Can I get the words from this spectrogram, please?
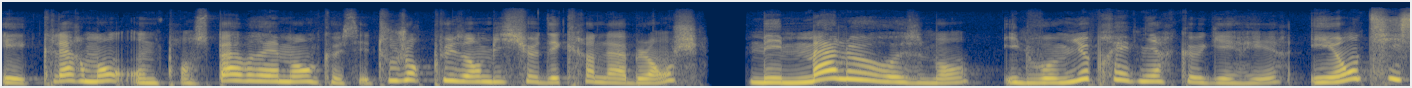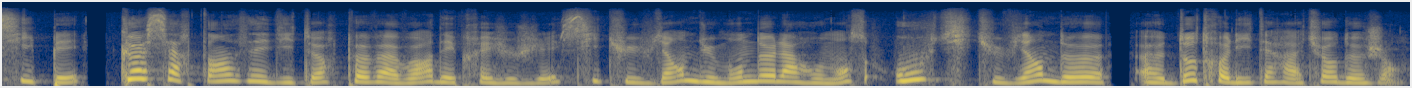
et clairement on ne pense pas vraiment que c'est toujours plus ambitieux d'écrire de la blanche, mais malheureusement, il vaut mieux prévenir que guérir et anticiper que certains éditeurs peuvent avoir des préjugés si tu viens du monde de la romance ou si tu viens de euh, d'autres littératures de genre.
